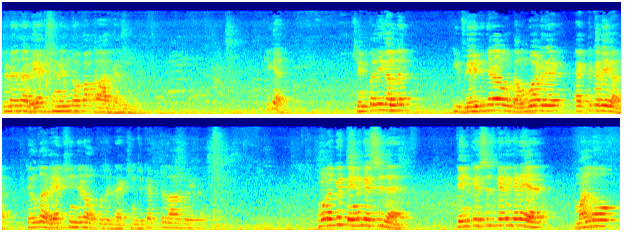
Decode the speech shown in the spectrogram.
ਜਿਹੜਾ ਇਹਦਾ ਰਿਐਕਸ਼ਨ ਹੈ ਜਿਹਨੂੰ ਆਪਾਂ R ਕਹਿੰਦੇ ਹਾਂ ਠੀਕ ਹੈ? ਸਿੰਪਲ ਜੀ ਗੱਲ ਹੈ। ਕਿ weight ਜਿਹੜਾ ਉਹ ਡਾਊਨਵਰਡ ਐਕਟ ਕਰੇਗਾ ਤੇ ਉਹਦਾ ਰਿਐਕਸ਼ਨ ਜਿਹੜਾ ਆਪੋਜ਼ਿਟ ਡਾਇਰੈਕਸ਼ਨ 'ਚ ਕੈਪੀਟਲ R ਹੋਏਗਾ। ਹੁਣ ਅੱਗੇ ਤਿੰਨ ਕੇਸਿਸ ਹੈ। ਤਿੰਨ ਕੇਸਿਸ ਕਿਹੜੇ ਕਿਹੜੇ ਹੈ? ਮੰਨ ਲਓ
